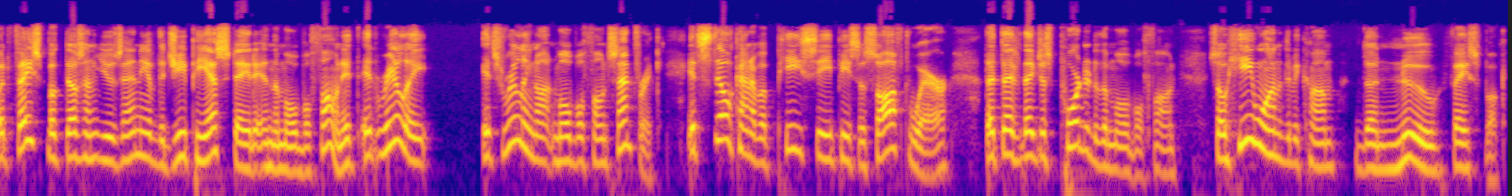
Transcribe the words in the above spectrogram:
but Facebook doesn't use any of the GPS data in the mobile phone. It it really it's really not mobile phone centric. It's still kind of a PC piece of software that they've, they've just ported to the mobile phone. So he wanted to become the new Facebook.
